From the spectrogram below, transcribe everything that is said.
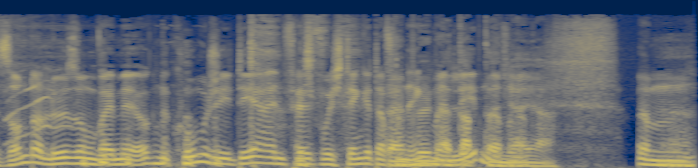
Sonderlösungen, weil mir irgendeine komische Idee einfällt, wo ich denke, davon hängt mein Leben davon. Ja, ja. Ähm, ja.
